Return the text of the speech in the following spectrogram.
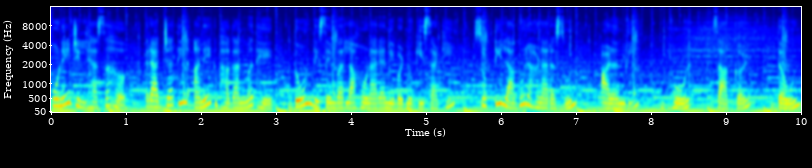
पुणे जिल्ह्यासह राज्यातील अनेक भागांमध्ये दोन डिसेंबरला होणाऱ्या निवडणुकीसाठी सुट्टी लागू राहणार असून आळंदी भोर चाकण दौंड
